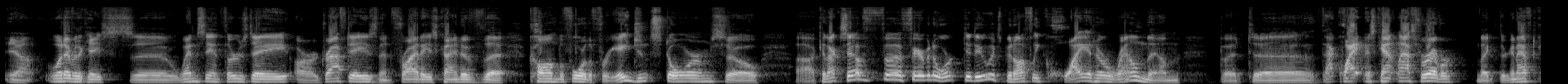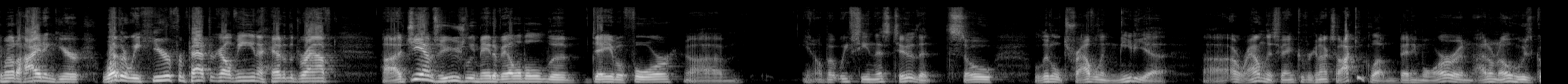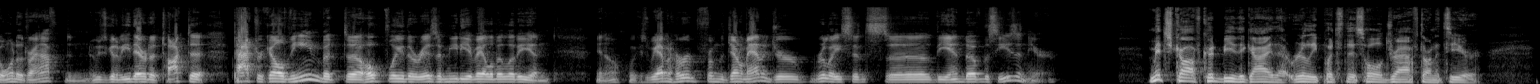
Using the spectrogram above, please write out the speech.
Yeah, whatever the case, uh, Wednesday and Thursday are draft days. And then Friday's kind of the calm before the free agent storm. So uh, Canucks have a fair bit of work to do. It's been awfully quiet around them, but uh, that quietness can't last forever. Like they're going to have to come out of hiding here. Whether we hear from Patrik Allvin ahead of the draft, uh, GMs are usually made available the day before. Um, you know, but we've seen this too that so little traveling media uh, around this Vancouver Canucks hockey club anymore. And I don't know who's going to the draft and who's going to be there to talk to Patrik Allvin, but uh, hopefully there is a media availability. And, you know, because we haven't heard from the general manager really since uh, the end of the season here. Michkov could be the guy that really puts this whole draft on its ear.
